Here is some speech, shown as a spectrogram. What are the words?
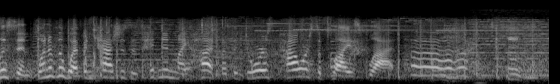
Listen, one of the weapon caches is hidden in my hut, but the door's power supply is flat. I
